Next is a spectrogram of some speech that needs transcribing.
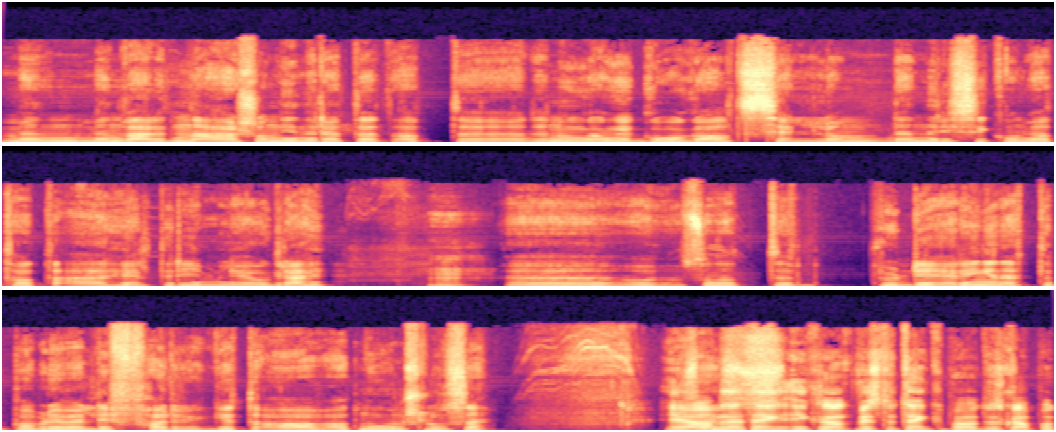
Men, men verden er sånn innrettet at det noen ganger går galt, selv om den risikoen vi har tatt er helt rimelig og grei. Mm. Uh, Sånn at eh, vurderingen etterpå blir veldig farget av at noen slo seg. Ja, men jeg tenker, hvis du tenker på at du skal på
